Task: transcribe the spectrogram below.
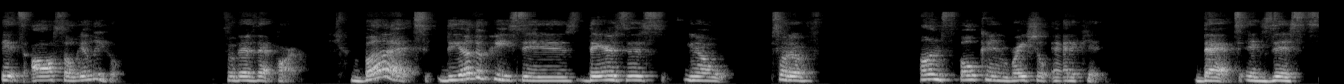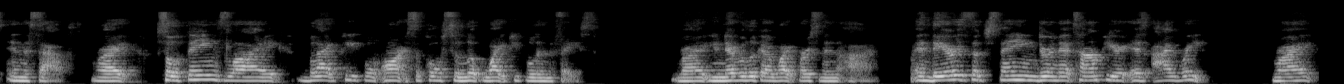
it's also illegal. So there's that part. But the other piece is there's this, you know, sort of unspoken racial etiquette that exists in the South, right? So things like black people aren't supposed to look white people in the face, right? You never look at a white person in the eye. And there is such thing during that time period as eye rape, right?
